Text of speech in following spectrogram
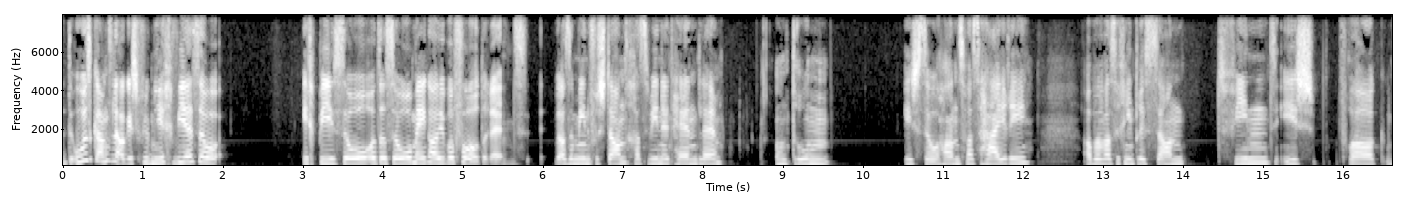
Die Ausgangslage ist für mich wie so, ich bin so oder so mega überfordert. Mhm. Also mein Verstand kann es wie nicht handeln. Und darum ist so Hans was Heiri. Aber was ich interessant finde, ist Frage,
